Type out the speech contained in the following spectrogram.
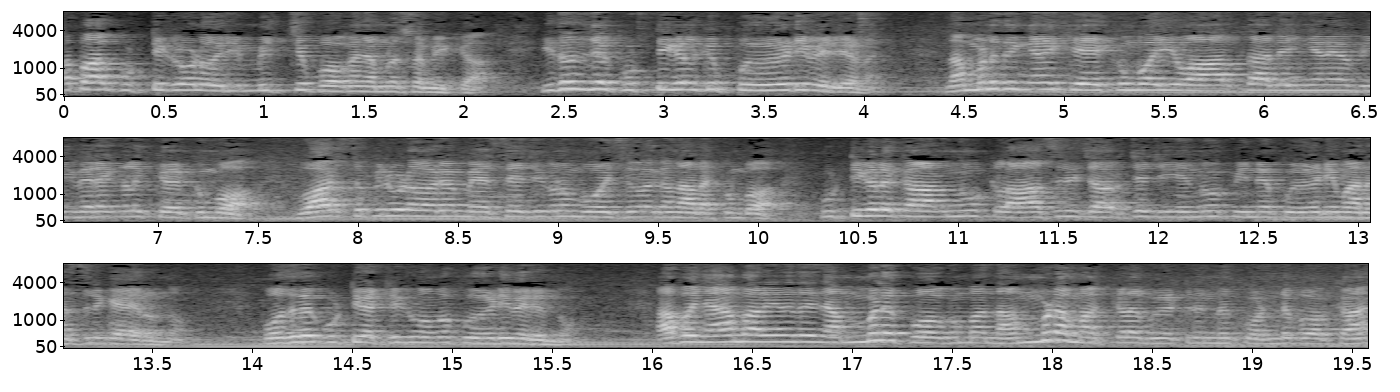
അപ്പൊ ആ കുട്ടികളോട് ഒരുമിച്ച് പോകാൻ നമ്മൾ ശ്രമിക്കുക. ഇതെന്ന് വെച്ചാൽ കുട്ടികൾക്ക് പേടി വരികയാണ്. നമ്മളിത് ഇങ്ങനെ കേൾക്കുമ്പോൾ ഈ വാർത്ത അല്ലെങ്കിൽ ഇങ്ങനെ വിവരങ്ങൾ കേൾക്കുമ്പോൾ വാട്സപ്പിലൂടെ ഓരോ മെസ്സേജുകളും വോയിസുകളൊക്കെ നടക്കുമ്പോൾ കുട്ടികൾ കാണുന്നു ക്ലാസ്സിൽ ചർച്ച ചെയ്യുന്നു പിന്നെ പേടി മനസ്സിൽ കയറുന്നു. പൊതുവെ കുട്ടി ഒറ്റയ്ക്ക് പോകുമ്പോൾ പേടി വരുന്നു. അപ്പൊ ഞാൻ പറയുന്നത് നമ്മൾ പോകുമ്പോൾ നമ്മുടെ മക്കളെ വീട്ടിൽ നിന്ന് കൊണ്ടുപോകാൻ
